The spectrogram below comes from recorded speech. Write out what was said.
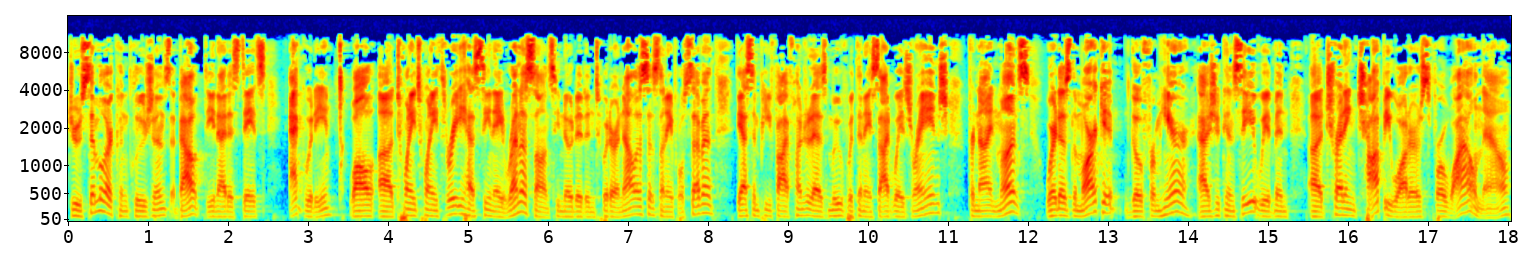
drew similar conclusions about the United States equity. While uh, 2023 has seen a renaissance, he noted in Twitter analysis on April 7th, the S&P 500 has moved within a sideways range for nine months. Where does the market go from here? As you can see, we've been uh, treading choppy waters for a while now,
